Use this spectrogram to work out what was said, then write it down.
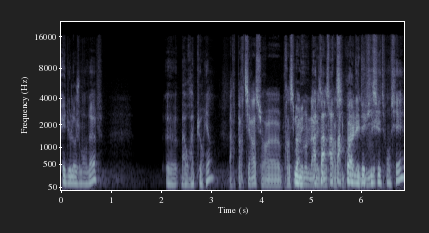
et du logement neuf euh, bah, aura plus rien. Ça repartira sur euh, principalement Non, mais de la à, résidence part, à part principale. quoi, du déficit foncier?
